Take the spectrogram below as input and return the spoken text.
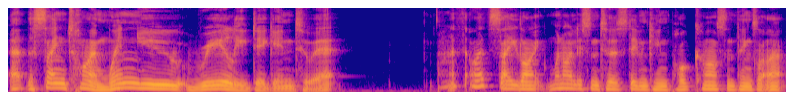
at the same time, when you really dig into it, I I'd say like when I listen to Stephen King podcasts and things like that,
